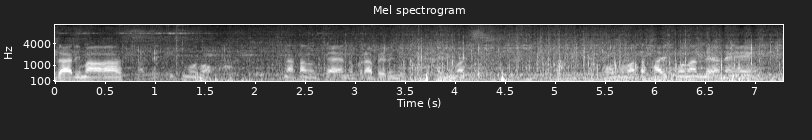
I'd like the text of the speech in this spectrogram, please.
下ります。いつもの中野茶屋のグラベルに入ります。ここもまた最高なんだよね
